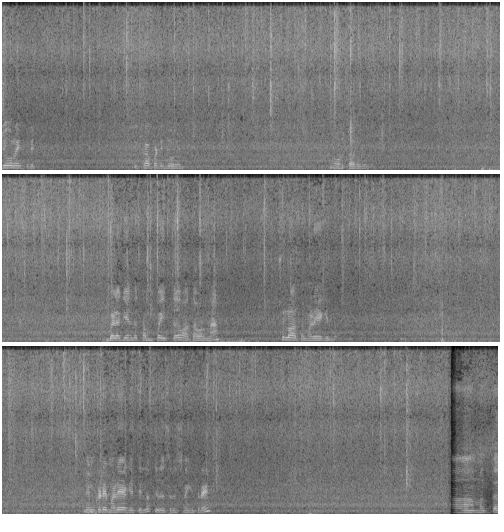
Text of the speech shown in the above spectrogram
ಜೋರೈತ್ರಿ ಸಿಕ್ಕಾಪಟ್ಟೆ ಜೋರೈತಿ ನೋಡ್ತಾ ಇರ್ಬೋದು. ಬೆಳಗ್ಗೆಯಿಂದ ತಂಪೈತ್ತು ವಾತಾವರಣ. ಚಲೋ ಆಯ್ತು ಮಳೆ ಆಗಿದ್ದು. ನಿಮ್ಮ ಕಡೆ ಮಳೆ ಆಗೈತಿಲ್ಲ ತಿಳಿಸ್ರಿ ಸ್ನೇಹಿತರೆ. ಮತ್ತು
